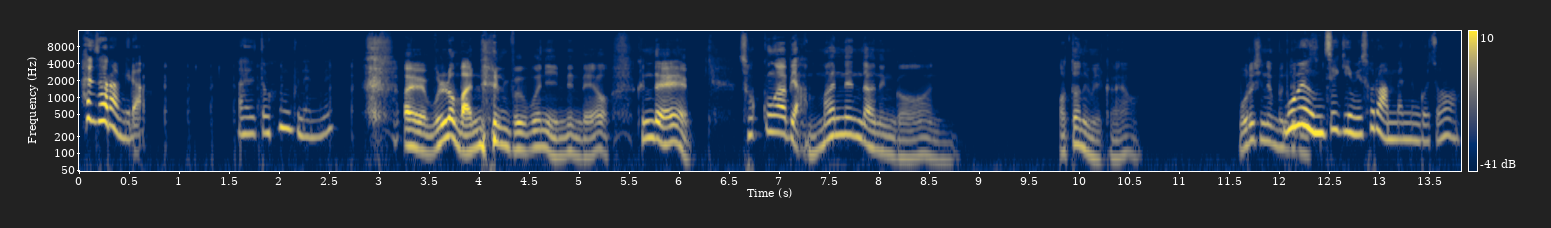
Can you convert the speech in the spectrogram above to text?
한 사람이랑. 아니 또 흥분했네. 아니, 물론 맞는 부분이 있는데요. 근데 속궁합이 안 맞는다는 건 어떤 의미일까요? 모르시는 분들이 몸의 있- 움직임이 서로 안 맞는 거죠.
